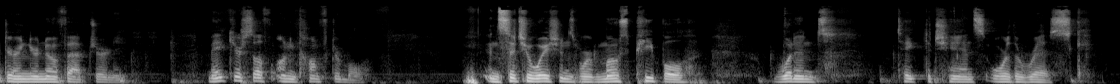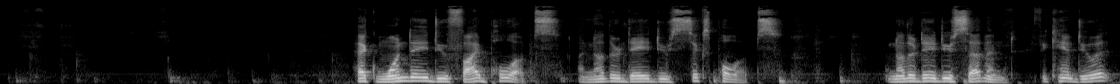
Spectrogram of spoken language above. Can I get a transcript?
during your nofap journey. Make yourself uncomfortable in situations where most people wouldn't take the chance or the risk. Heck, one day do five pull ups, another day do six pull ups, another day do seven. If you can't do it,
